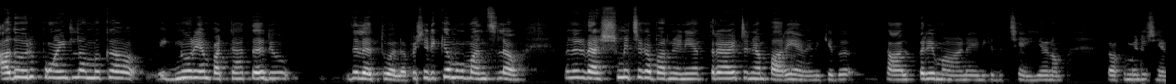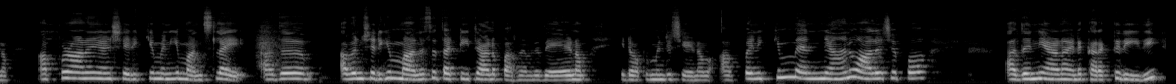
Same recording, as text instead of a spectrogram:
അതൊരു പോയിന്റിൽ നമുക്ക് ഇഗ്നോർ ചെയ്യാൻ പറ്റാത്ത ഒരു ഇതിലെത്തുമല്ലോ അപ്പൊ ശരിക്കും നമുക്ക് മനസ്സിലാവും. ഒരു വിഷമിച്ചൊക്കെ പറഞ്ഞു ഇനി എത്രയായിട്ട് ഞാൻ പറയാം? എനിക്കിത് താല്പര്യമാണ് എനിക്കിത് ചെയ്യണം ഡോക്യുമെന്റ് ചെയ്യണം. അപ്പോഴാണ് ഞാൻ ശരിക്കും എനിക്ക് മനസ്സിലായി. അത് അവൻ ശരിക്കും മനസ്സ് തട്ടിയിട്ടാണ് പറഞ്ഞത്. അവന് വേണം ഈ ഡോക്യുമെന്റ് ചെയ്യണം. അപ്പം എനിക്കും ഞാനും ആലോചിച്ചപ്പോൾ അത് തന്നെയാണ് അതിന്റെ കറക്റ്റ് രീതി.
